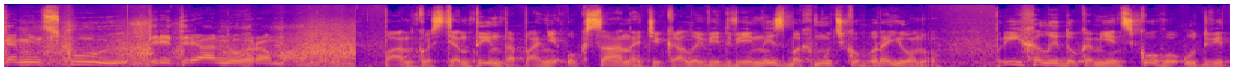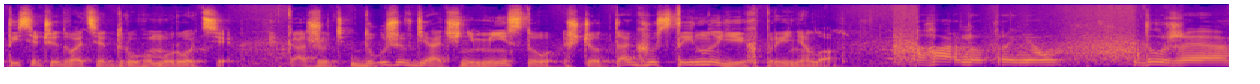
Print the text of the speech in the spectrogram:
Кам'янську територіальну громаду. Пан Костянтин та пані Оксана тікали від війни з Бахмутського району. Приїхали до Кам'янського у 2022 році. кажуть, дуже вдячні місту, що так гостинно їх прийняло. гарно прийняв. Дуже е,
